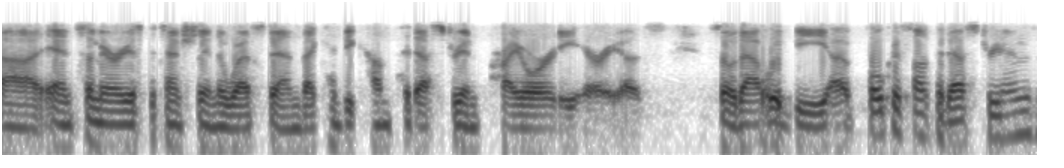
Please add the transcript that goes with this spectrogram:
uh, and some areas potentially in the West End that can become pedestrian priority areas. So that would be a focus on pedestrians,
